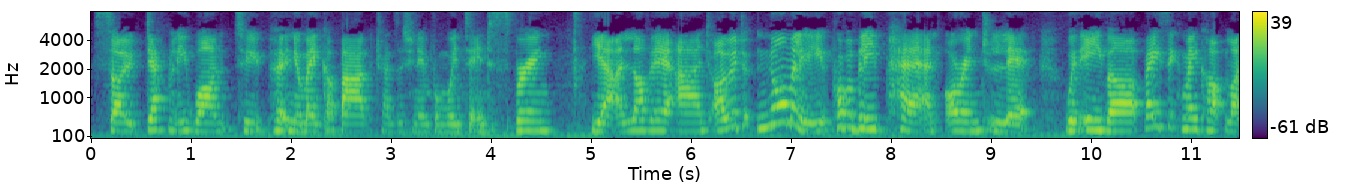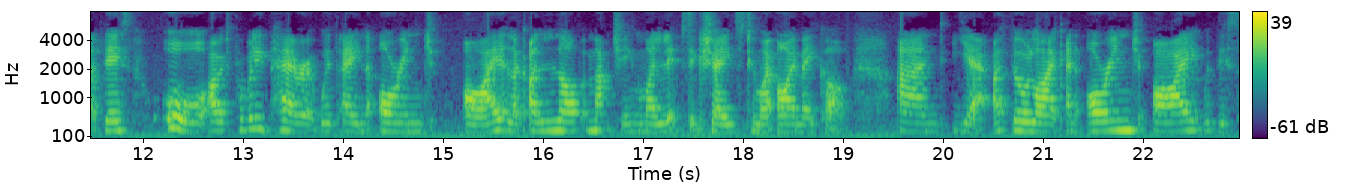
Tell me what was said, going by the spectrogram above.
So definitely one to put in your makeup bag, transitioning from winter into spring yeah I love it. And I would normally probably pair an orange lip with either basic makeup like this or I would probably pair it with an orange eye. Like I love matching my lipstick shades to my eye makeup. And yeah I feel like an orange eye with this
